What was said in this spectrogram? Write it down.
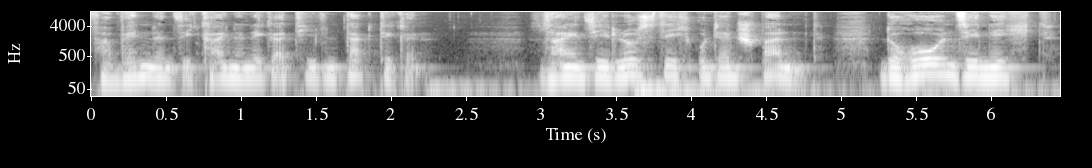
Verwenden Sie keine negativen Taktiken. Seien Sie lustig und entspannt. Drohen Sie nicht,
